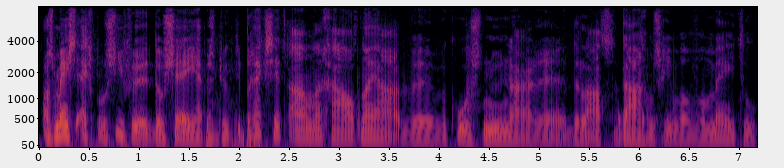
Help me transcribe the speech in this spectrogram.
Als meest explosieve dossier hebben ze natuurlijk de brexit aangehaald. Nou ja, we, we koersen nu naar de laatste dagen misschien wel van mee toe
